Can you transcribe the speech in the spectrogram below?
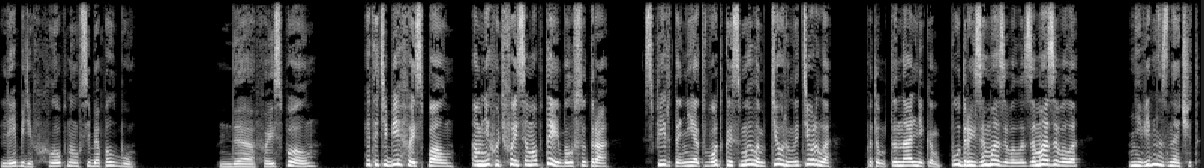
Лебедев хлопнул себя по лбу. «Да, фейспалм». «Это тебе фейспалм, а мне хоть фейсом аптейбл с утра. Спирта нет, водкой с мылом терла-терла, потом тональником, пудрой замазывала, замазывала. Не видно, значит?»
